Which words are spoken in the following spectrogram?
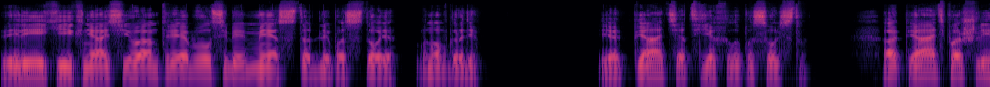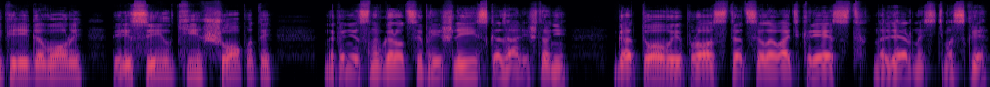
Великий князь Иван требовал себе места для постоя в Новгороде. И опять отъехало посольство. Опять пошли переговоры, пересылки, шепоты — Наконец новгородцы пришли и сказали, что они готовы просто целовать крест на верность Москве.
